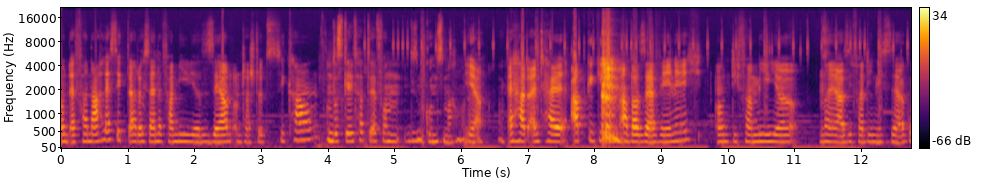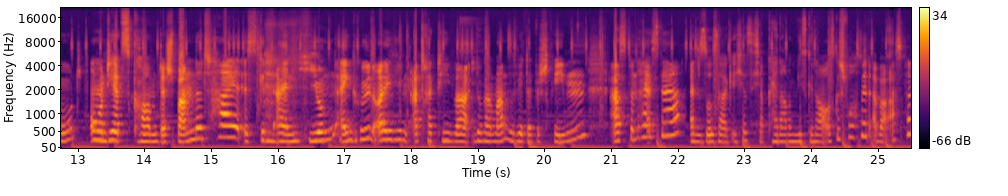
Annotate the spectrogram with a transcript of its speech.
und er vernachlässigt dadurch seine Familie sehr und unterstützt sie kaum. Und das Geld hat er von diesem Kunstmachen, oder? Ja. Okay. Er hat einen Teil abgegeben, aber sehr wenig. Und die Familie naja, sie verdienen nicht sehr gut. Und jetzt kommt der spannende Teil. Es gibt einen jungen, einen grünäugigen, attraktiver junger Mann, so wird er beschrieben. Aspen heißt er. Also so sage ich es. Ich habe keine Ahnung, wie es genau ausgesprochen wird, aber Aspen.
